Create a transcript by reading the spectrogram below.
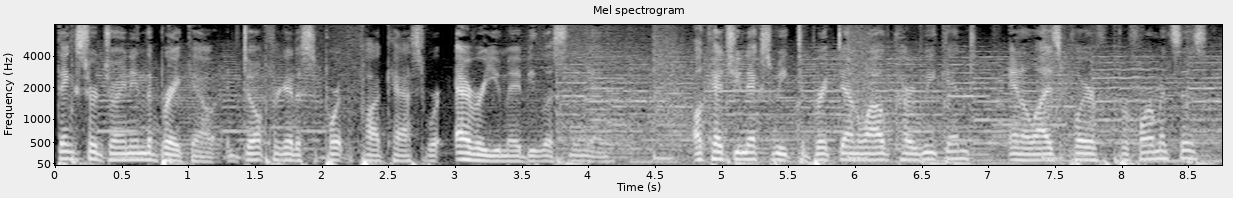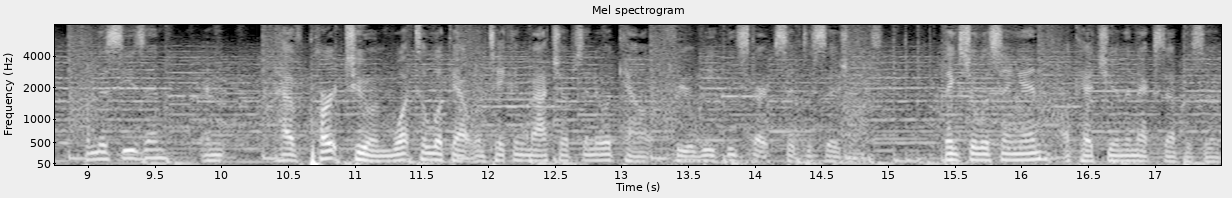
Thanks for joining the breakout, and don't forget to support the podcast wherever you may be listening in. I'll catch you next week to break down Wildcard Weekend, analyze player performances from this season, and have part two on what to look at when taking matchups into account for your weekly start sit decisions. Thanks for listening in. I'll catch you in the next episode.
